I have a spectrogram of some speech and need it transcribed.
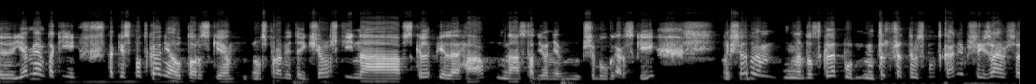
e, Ja miałem taki, takie spotkanie autorskie w sprawie tej książki na, w sklepie Lecha na stadionie przy Bułgarskiej. Wszedłem do sklepu tuż przed tym spotkaniem, przejrzałem się,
